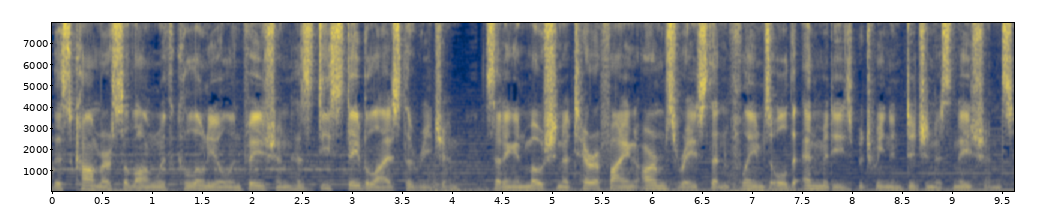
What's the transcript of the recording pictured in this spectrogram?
This commerce, along with colonial invasion, has destabilized the region, setting in motion a terrifying arms race that inflames old enmities between indigenous nations.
